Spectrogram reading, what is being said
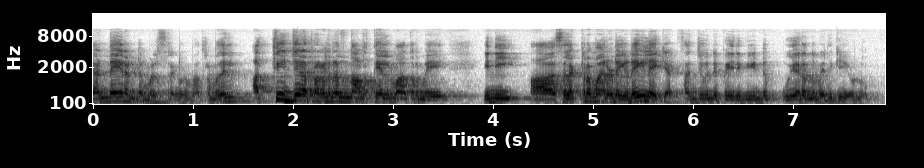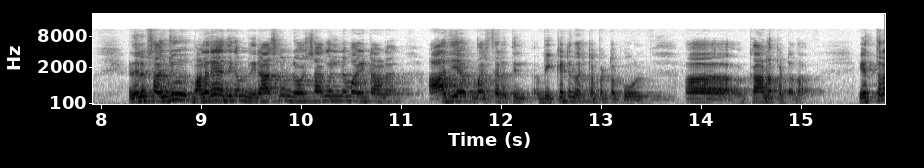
രണ്ടേ രണ്ട് മത്സരങ്ങൾ മാത്രം. അതിൽ അത്യുജ്വല പ്രകടനം നടത്തിയാൽ മാത്രമേ ഇനി സെലക്ടർമാരുടെ ഇടയിലേക്ക് സഞ്ജുവിന്റെ പേര് വീണ്ടും ഉയർന്നു വരികയുള്ളൂ. എന്നാലും സഞ്ജു വളരെയധികം നിരാശനും രോഷാകുലനുമായിട്ടാണ് ആദ്യ മത്സരത്തിൽ വിക്കറ്റ് നഷ്ടപ്പെട്ടപ്പോൾ കാണപ്പെട്ടത്. എത്ര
